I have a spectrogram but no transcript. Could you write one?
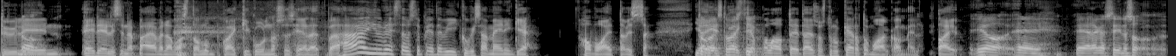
tyyliin no. edellisenä päivänä vasta ollut kaikki kunnossa siellä, että vähän ilmeisesti tämmöistä pientä viikkokisameininkiä havaittavissa. Ja Toivottavasti- kaikkia palautteita ei suostunut kertomaankaan meille. Tai Joo, ei. Ei ainakaan siinä so,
